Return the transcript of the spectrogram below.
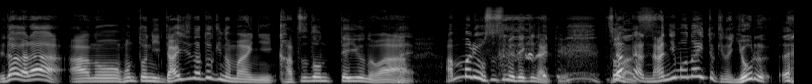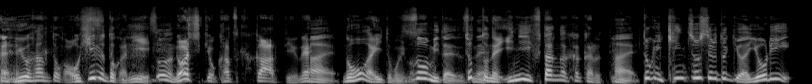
だからあの本当に大事な時の前にカツ丼っていうのはあんまりおすすめできないっていう。だったら何もない時の夜 夕飯とかお昼とかによし今日カツくかっていうねの方がいいと思います。そうみたいですちょっとね胃に負担がかかるっていう。特に緊張してる時はより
